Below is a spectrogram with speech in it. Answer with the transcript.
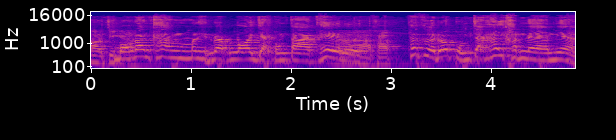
เอาจริงเหรอมองด้านข้างมันเห็นแบบรอยหยักตรงตาเท่เลย อ่าครับ ถ้าเกิดว่าผมจะให้คะแนนเนี่ย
